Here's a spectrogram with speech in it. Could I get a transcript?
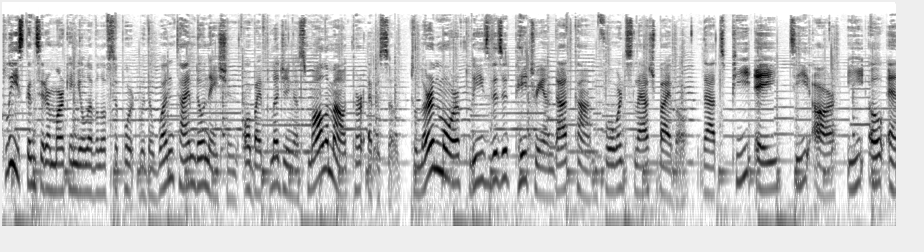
Please consider marking your level of support with a one time donation or by pledging a small amount per episode. To learn more, please visit patreon.com forward slash Bible. That's P A T R E O N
